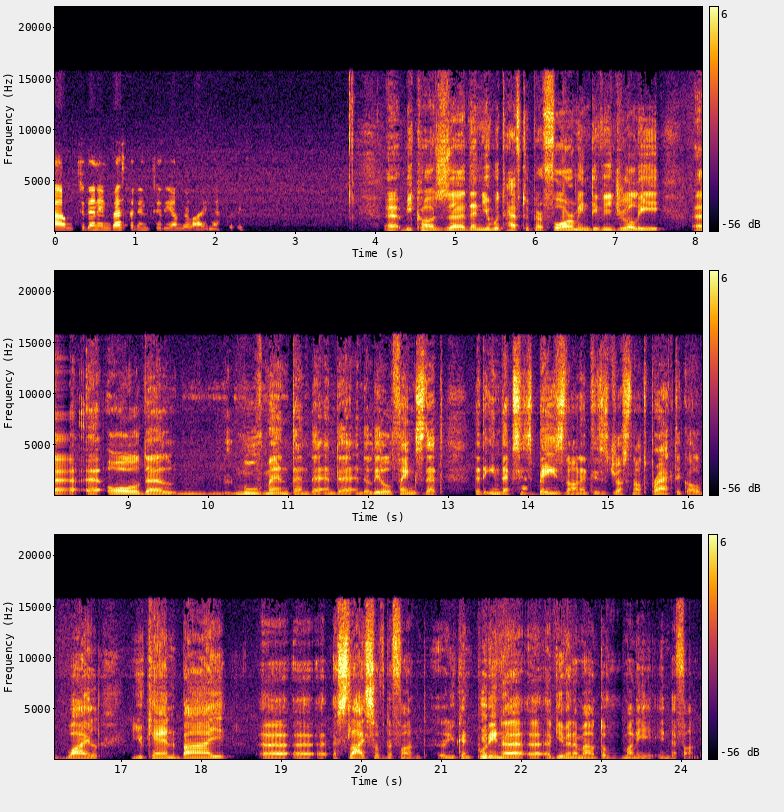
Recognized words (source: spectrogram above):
um, to then invest it into the underlying equity. Uh, because uh, then you would have to perform individually all the movement and the, and the, and the little things that that the index is based on. It is just not practical. While you can buy a, a, slice of the fund. Uh, you can put in a, a, given amount of money in the fund.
